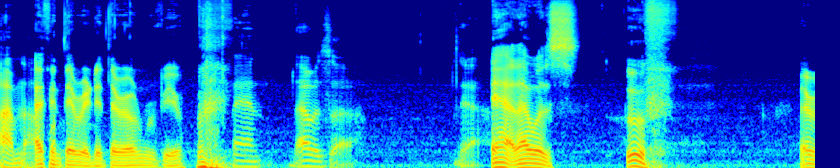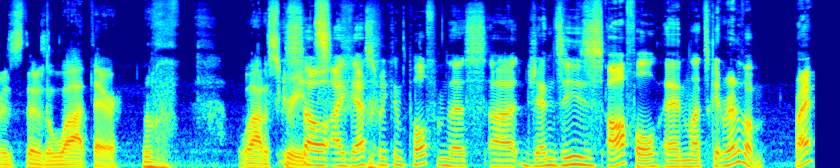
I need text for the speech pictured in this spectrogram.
I'm not. I think they rated their own review. Man, that was uh yeah. yeah, that was oof. There was there was a lot there. a lot of screens. So I guess we can pull from this uh Gen Z's awful and let's get rid of them, right?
